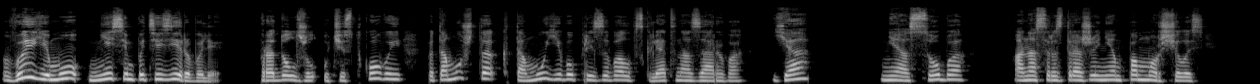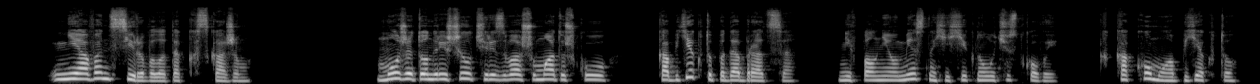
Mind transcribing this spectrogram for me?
Вы ему не симпатизировали, продолжил участковый, потому что к тому его призывал взгляд Назарова. Я... Не особо. Она с раздражением поморщилась. Не авансировала, так скажем. Может, он решил через вашу матушку к объекту подобраться? Не вполне уместно хихикнул участковый. К какому объекту?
